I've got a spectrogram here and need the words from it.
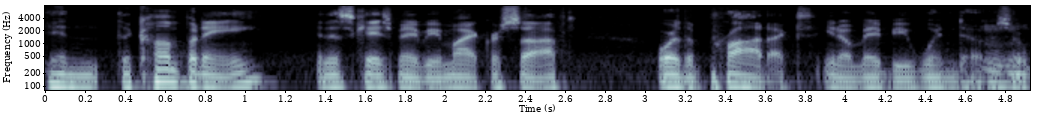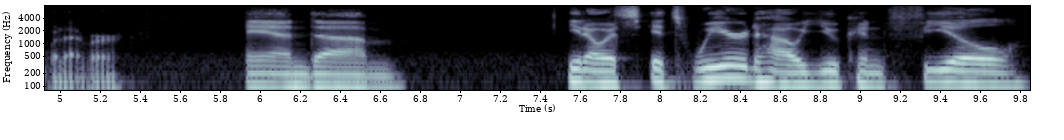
in the company, in this case, maybe Microsoft, or the product, you know, maybe Windows mm-hmm. or whatever. And, um, you know, it's, it's weird how you can feel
